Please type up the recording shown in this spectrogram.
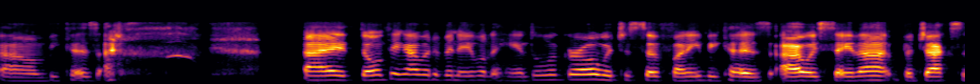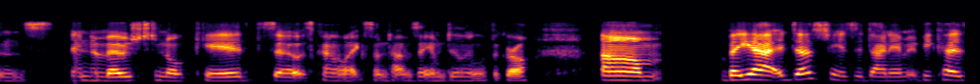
um, because I I don't think I would have been able to handle a girl, which is so funny because I always say that, but Jackson's an emotional kid, so it's kind of like sometimes I am dealing with a girl. Um, but yeah, it does change the dynamic because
